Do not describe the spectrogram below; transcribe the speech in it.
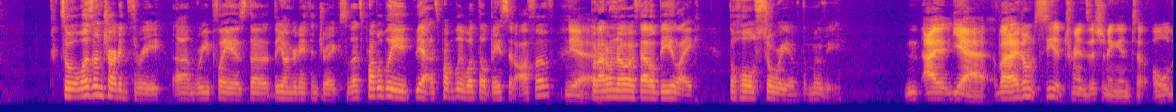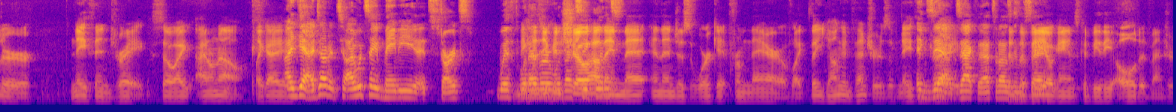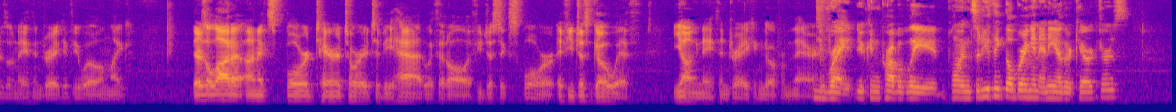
So it was Uncharted three, um, where you play as the the younger Nathan Drake. So that's probably yeah, that's probably what they'll base it off of. yeah. But I don't know if that'll be like the whole story of the movie. I yeah, but I don't see it transitioning into older Nathan Drake. So I I don't know. Like I, I yeah, I doubt it too. I would say maybe it starts with because whatever you can with that show how they met and then just work it from there of like the young adventures of Nathan Ex- Drake. exactly. That's what I was going to say. The video games could be the old adventures of Nathan Drake, if you will, and like there's a lot of unexplored territory to be had with it all if you just explore if you just go with young Nathan Drake and go from there. Right. You can probably pull in. So do you think they'll bring in any other characters,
